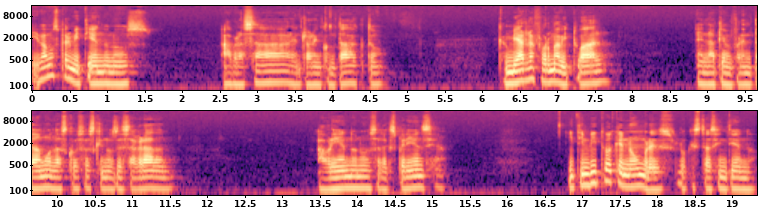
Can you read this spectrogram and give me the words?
y vamos permitiéndonos abrazar, entrar en contacto, cambiar la forma habitual en la que enfrentamos las cosas que nos desagradan, abriéndonos a la experiencia. Y te invito a que nombres lo que estás sintiendo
